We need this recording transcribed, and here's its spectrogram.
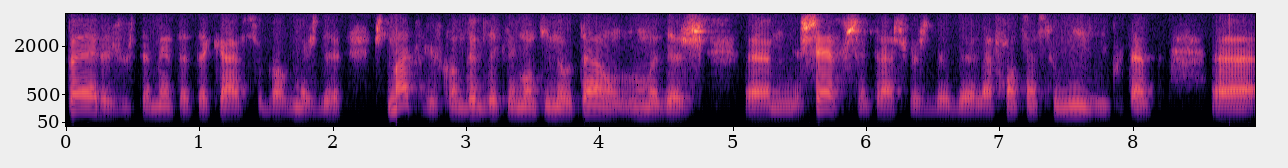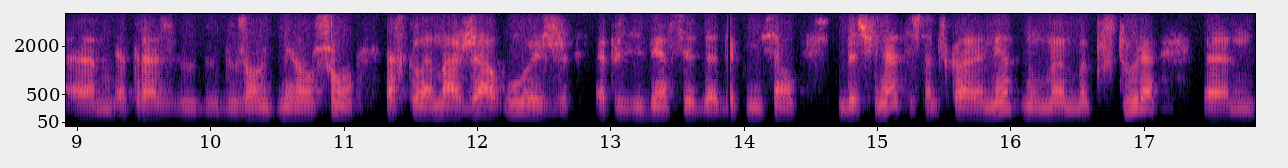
para justamente atacar sobre algumas das temáticas. Quando vemos aqui em Montinotão, uma das um, chefes, entre aspas, da, da France Insoumise, e portanto uh, atrás do, do, do Jean-Luc Mélenchon, a reclamar já hoje a presidência da, da Comissão das Finanças. Estamos claramente numa postura. Um,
